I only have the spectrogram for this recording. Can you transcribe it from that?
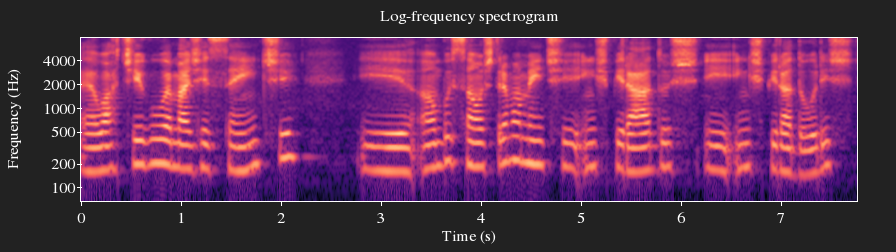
É, o artigo é mais recente e ambos são extremamente inspirados e inspiradores.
